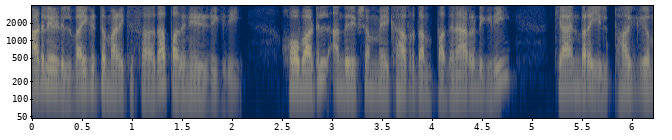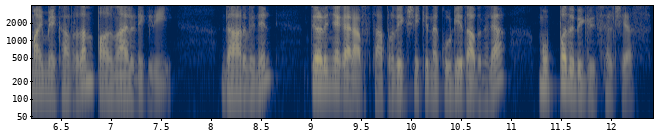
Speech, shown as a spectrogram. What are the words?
അഡലേഡിൽ വൈകിട്ട് മഴയ്ക്ക് സാധ്യത പതിനേഴ് ഡിഗ്രി. ഹോബാട്ടിൽ അന്തരീക്ഷം മേഘാവൃതം പതിനാറ് ഡിഗ്രി ക്യാൻബറയിൽ ഭാഗികമായി മേഘാവൃതം പതിനാല് ഡിഗ്രി. ഡാർവിനിൽ തെളിഞ്ഞ കാലാവസ്ഥ പ്രതീക്ഷിക്കുന്ന കൂടിയ താപനില മുപ്പത് degree Celsius.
